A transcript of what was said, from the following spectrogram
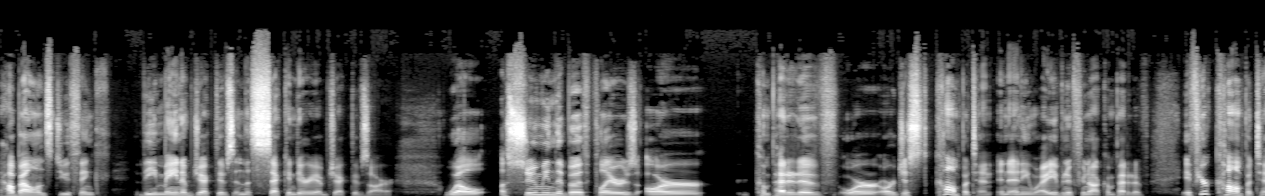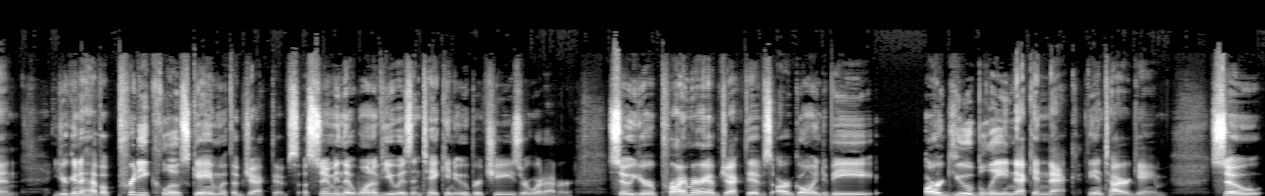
how balanced do you think the main objectives and the secondary objectives are? Well, assuming that both players are competitive or or just competent in any way, even if you're not competitive. If you're competent, you're going to have a pretty close game with objectives, assuming that one of you isn't taking Uber cheese or whatever. So your primary objectives are going to be arguably neck and neck the entire game. So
